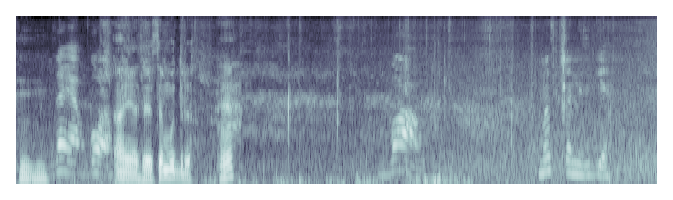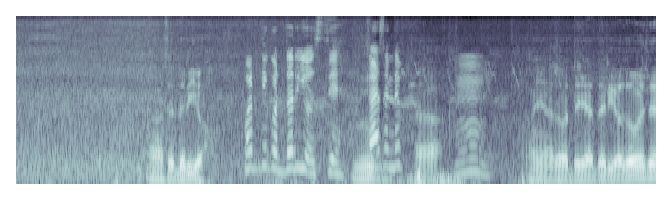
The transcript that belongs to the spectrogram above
અહીંયા છે સમુદ્ર હે વાવ મસ્તની જગ્યા હા છે દરિયો ફરતી કોટ દરિયો છે. કા સંદીપ હા હમ અહીંયા જો દરિયા દરિયો જોવે છે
